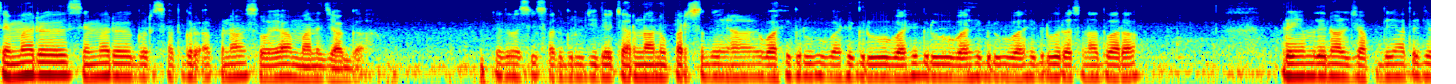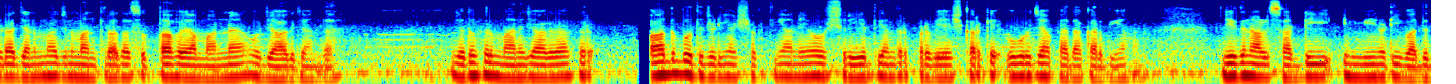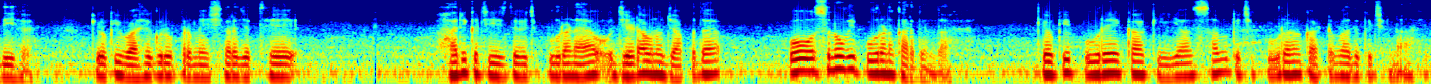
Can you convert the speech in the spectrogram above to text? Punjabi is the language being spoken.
ਸਿਮਰ ਸਿਮਰ ਗੁਰ ਸਤਿਗੁਰ ਆਪਣਾ ਸੋਇਆ ਮਨ ਜਾਗਾ। ਜਦੋਂ ਅਸੀਂ ਸਤਿਗੁਰੂ ਜੀ ਦੇ ਚਰਨਾਂ ਨੂੰ ਪਰਸਦੇ ਹਾਂ, ਵਾਹਿਗੁਰੂ ਵਾਹਿਗੁਰੂ ਵਾਹਿਗੁਰੂ ਵਾਹਿਗੁਰੂ ਵਾਹਿਗੁਰੂ ਰਸਨਾ ਦੁਆਰਾ ਪ੍ਰੇਮ ਦੇ ਨਾਲ ਜਪਦੇ ਹਾਂ ਅਤੇ ਜਿਹੜਾ ਜਨਮਾਂ ਜਨਮਾਂਤਰਾ ਦਾ ਸੁੱਤਾ ਹੋਇਆ ਮਨ ਹੈ, ਉਹ ਜਾਗ ਜਾਂਦਾ ਹੈ। ਜਦੋਂ ਫਿਰ ਮਨ ਜਾਗਦਾ, ਫਿਰ ਅਦਭੁਤ ਜਿਹੜੀਆਂ ਸ਼ਕਤੀਆਂ ਨੇ, ਉਹ ਸਰੀਰ ਦੇ ਅੰਦਰ ਪ੍ਰਵੇਸ਼ ਕਰਕੇ ਊਰਜਾ ਪੈਦਾ ਕਰਦੀਆਂ ਹਨ, ਜਿਹਦੇ ਨਾਲ ਸਾਡੀ ਇਮਿਊਨਿਟੀ ਵੱਧਦੀ ਹੈ। ਕਿਉਂਕਿ ਵਾਹਿਗੁਰੂ ਪਰਮੇਸ਼ਰ ਜਿੱਥੇ ਹਰ ਇੱਕ ਚੀਜ਼ ਦੇ ਵਿੱਚ ਪੂਰਨ ਹੈ ਜਿਹੜਾ ਉਹਨੂੰ ਜਪਦਾ, ਉਹ ਉਸ ਨੂੰ ਵੀ ਪੂਰਨ ਕਰ ਦਿੰਦਾ ਹੈ। ਕਿਉਂਕਿ ਪੂਰੇ ਕਾ ਕੀਆ, ਸਭ ਕੁਝ ਪੂਰਾ, ਘੱਟ ਵੱਧ ਕੁਛ ਨਾ ਹੈ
